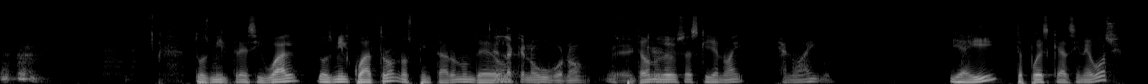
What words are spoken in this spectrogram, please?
2003 igual, 2004 nos pintaron un dedo. Es la que no hubo, ¿no? Nos Eh, pintaron un dedo y sabes que ya no hay, ya no hay, güey. Y ahí te puedes quedar sin negocio.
